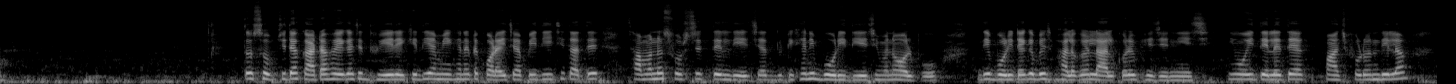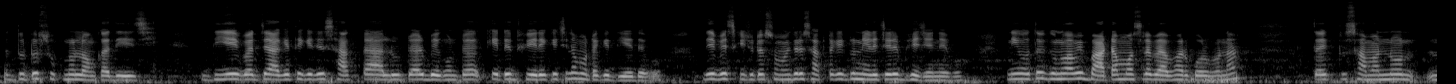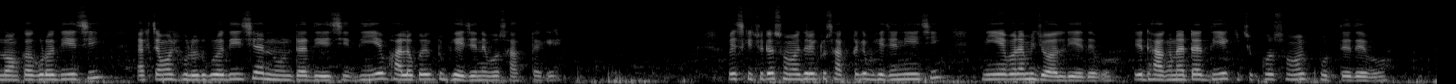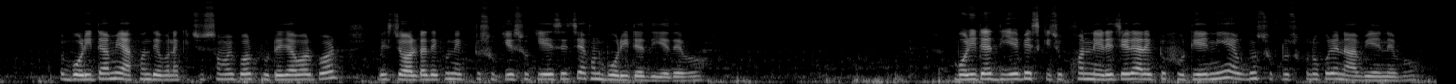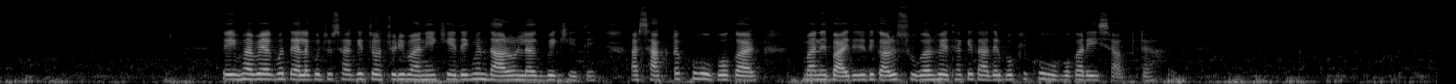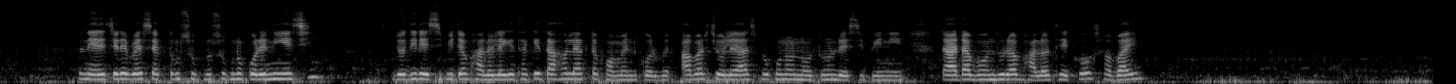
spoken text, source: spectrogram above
তো সবজিটা কাটা হয়ে গেছে, ধুয়ে রেখে দিয়ে আমি এখানে একটা কড়াই চাপিয়ে দিয়েছি, তাতে সামান্য সর্ষের তেল দিয়েছি আর দুটিখানি বড়ি দিয়েছি মানে অল্প। দিয়ে বড়িটাকে বেশ ভালো করে লাল করে ভেজে নিয়েছি। নিয়ে ওই তেলেতে এক পাঁচ ফোড়ন দিলাম, দুটো শুকনো লঙ্কা দিয়েছি। দিয়ে এবার যে আগে থেকে যে শাকটা, আলুটা আর বেগুনটা কেটে ধুয়ে রেখেছিলাম, ওটাকে দিয়ে দেব। দিয়ে বেশ কিছুটা সময় ধরে শাকটাকে একটু নেড়ে চেড়ে ভেজে নেব। নিয়ে ওতে কোনো আমি বাটা মশলা ব্যবহার করব না। তো একটু সামান্য লঙ্কা গুঁড়ো দিয়েছি। এক চামচ হলুদ গুঁড়ো দিয়েছি আর নুনটা দিয়েছি। দিয়ে ভালো করে একটু ভেজে নেব শাকটাকে। বেশ কিছুটা সময় ধরে একটু শাকটাকে ভেজে নিয়েছি। নিয়ে এবার আমি জল দিয়ে দেব। দিয়ে ঢাকনাটা দিয়ে কিছুক্ষণ সময় ফুটতে দেব। তো বড়িটা আমি এখন দেবো না, কিছু সময় পর ফুটে যাওয়ার পর বেশ জলটা দেখুন একটু শুকিয়ে শুকিয়ে এসেছে, এখন বড়িটা দিয়ে দেব। বড়িটা দিয়ে বেশ কিছুক্ষণ নেড়ে চেড়ে আর একটু ফুটিয়ে নিয়ে একদম শুকনো শুকনো করে নাবিয়ে নেব। তো এইভাবে একবার তেলাকুচু শাকের চচ্চড়ি বানিয়ে খেয়ে দেখবেন দারুণ লাগবে খেতে। আর শাকটা খুব উপকার। মানে বাড়িতে যদি কারোর সুগার হয়ে থাকে, তাদের পক্ষে খুব উপকার এই শাকটা। তো নেড়ে চেড়ে বেশ একদম শুকনো শুকনো করে নিয়েছি। যদি রেসিপিটা ভালো লেগে থাকে, তাহলে একটা কমেন্ট করবেন। আবার চলে আসব কোনো নতুন রেসিপি নিয়ে। টাটা বন্ধুরা, ভালো থেকো সবাই।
